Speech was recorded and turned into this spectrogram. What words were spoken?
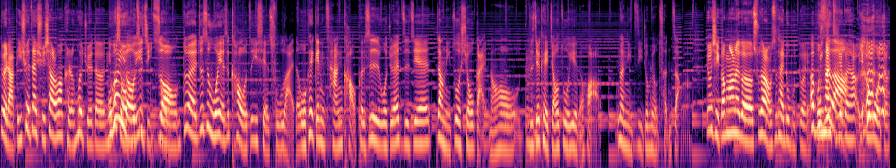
对啦，的确在学校的话，可能会觉得你会有一种，对，就是我也是靠我自己写出来的，我可以给你参考。可是我觉得直接让你做修改，然后直接可以交作业的话，那你自己就没有成长啊。对不起，刚刚那个苏珊老师态度不对，啊，不应该直接跟他要我的。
